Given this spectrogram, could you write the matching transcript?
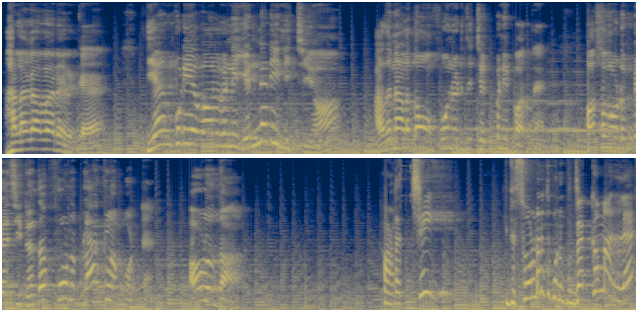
அழகா வேற இருக்க. என் கூடயே வாழ்வேன்னு என்னடி நிச்சயம்? அதனால தான் உன் ஃபோன் எடுத்து செக் பண்ணி பார்த்தேன். பசங்களோட பேசிட்டு இருந்தா ஃபோனை பிளாக்ல போட்டேன். அவ்வளவுதான். அடச்சி இது சொல்றதுக்கு உனக்கு வெக்கமா இல்ல?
